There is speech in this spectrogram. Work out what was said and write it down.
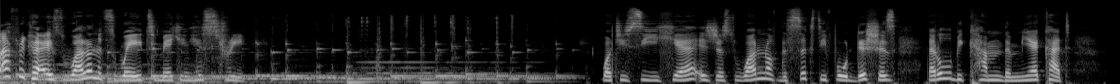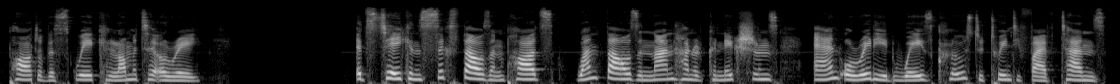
Africa is well on its way to making history. What you see here is just one of the 64 dishes that will become the meerkat, part of the square kilometer array. It's taken 6,000 parts, 1,900 connections, and already it weighs close to 25 tons.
